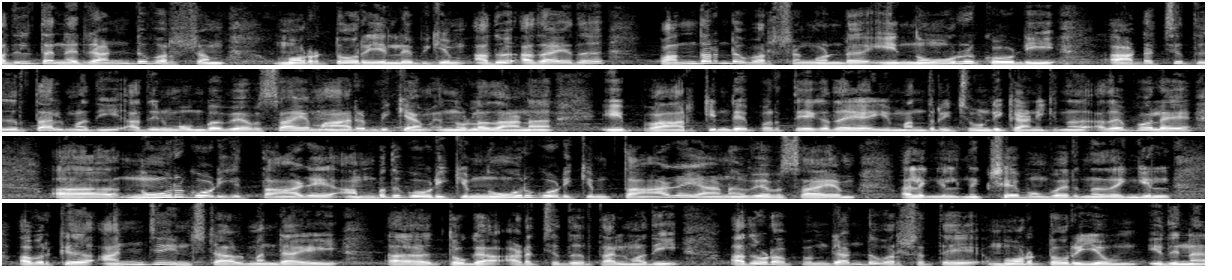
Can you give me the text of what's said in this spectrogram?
അതിൽ തന്നെ രണ്ട് വർഷം മൊറട്ടോറിയം ലഭിക്കും. അത് അതായത് പന്ത്രണ്ട് വർഷം കൊണ്ട് ഈ നൂറ് കോടി അടച്ചു തീർത്താൽ മതി. അതിനു മുമ്പ് വ്യവസായം ആരംഭിക്കാം എന്നുള്ളതാണ് ഈ പാർക്കിന്റെ പ്രത്യേകതയായി മന്ത്രി ചൂണ്ടിക്കാണിക്കുന്നത്. അതേപോലെ നൂറ് കോടിക്ക് താഴെ അമ്പത് കോടിക്കും നൂറ് കോടിക്കും താഴെയാണ് വ്യവസായം അല്ലെങ്കിൽ നിക്ഷേപം വരുന്നതെങ്കിൽ അവർക്ക് അഞ്ച് ഇൻസ്റ്റാൾമെന്റായി തുക അടച്ചു തീർത്താൽ മതി. അതോടൊപ്പം രണ്ട് വർഷത്തെ മൊറട്ടോറിയവും ഇതിന്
